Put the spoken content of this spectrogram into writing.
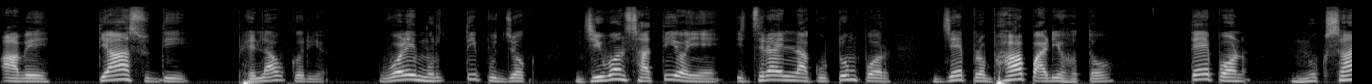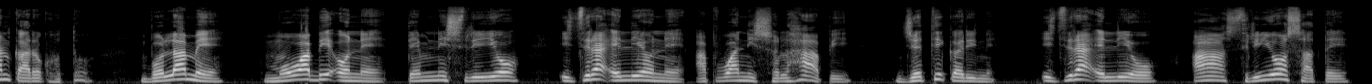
આવે, ત્યાં સુધી ફેલાવ કર્યો. વળી મૂર્તિપૂજક જીવનસાથીઓએ ઇઝરાયેલના કુટુંબ પર જે પ્રભાવ પાડ્યો હતો, તે પણ નુકસાનકારક હતો. બોલામે મોવાબીઓને તેમની સ્ત્રીઓ ઇઝરાયેલીઓને આપવાની સલાહ આપી, જેથી કરીને ઇઝરાયેલીઓ આ સ્ત્રીઓ સાથે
